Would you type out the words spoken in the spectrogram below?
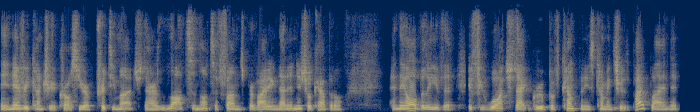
in every country across Europe pretty much. There are lots and lots of funds providing that initial capital. And they all believe that if you watch that group of companies coming through the pipeline, that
